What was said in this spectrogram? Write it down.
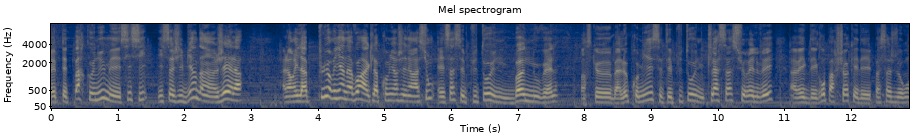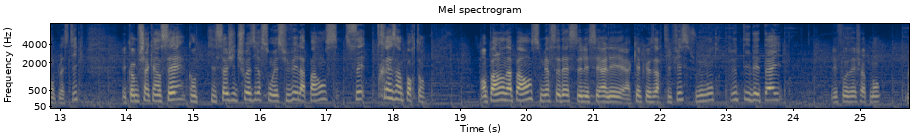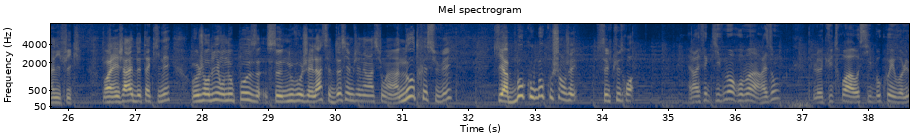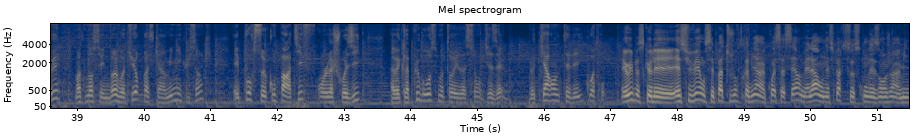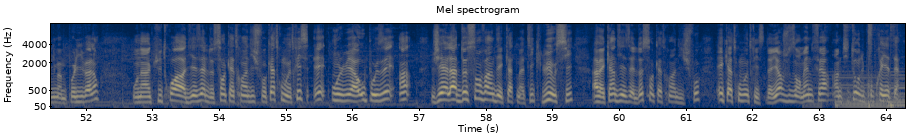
l'avez peut-être pas reconnu, mais si, si, il s'agit bien d'un GLA. Alors il n'a plus rien à voir avec la première génération, et ça c'est plutôt une bonne nouvelle, parce que bah, le premier c'était plutôt une classe A surélevée, avec des gros pare-chocs et des passages de roues en plastique. Et comme chacun sait, quand il s'agit de choisir son SUV, l'apparence c'est très important. En parlant d'apparence, Mercedes s'est laissé aller à quelques artifices. Je vous montre, petit détail, les faux échappements, magnifique. Bon allez, j'arrête de taquiner. Aujourd'hui, on oppose ce nouveau G-là, cette deuxième génération, à un autre SUV qui a beaucoup beaucoup changé. C'est le Q3. Alors effectivement, Romain a raison. Le Q3 a aussi beaucoup évolué. Maintenant, c'est une vraie voiture, presque un mini Q5. Et pour ce comparatif, on l'a choisi avec la plus grosse motorisation diesel, le 40 TDI Quattro. Et oui, parce que les SUV, on ne sait pas toujours très bien à quoi ça sert, mais là, on espère que ce seront des engins un minimum polyvalents. On a un Q3 diesel de 190 chevaux 4 roues motrices et on lui a opposé un GLA 220D 4 lui aussi, avec un diesel de 190 chevaux et 4 roues motrices. D'ailleurs, je vous emmène faire un petit tour du propriétaire.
